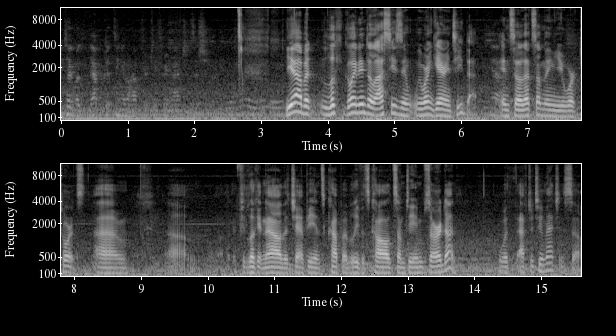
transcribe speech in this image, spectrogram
You talk about the depth. Good thing you don't have 53 matches this year. Yeah, but look, going into last season, we weren't guaranteed that, Yeah. And so that's something you work towards. Um, um, if you look at now the Champions Cup, I believe it's called, some teams are done with after two matches. So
